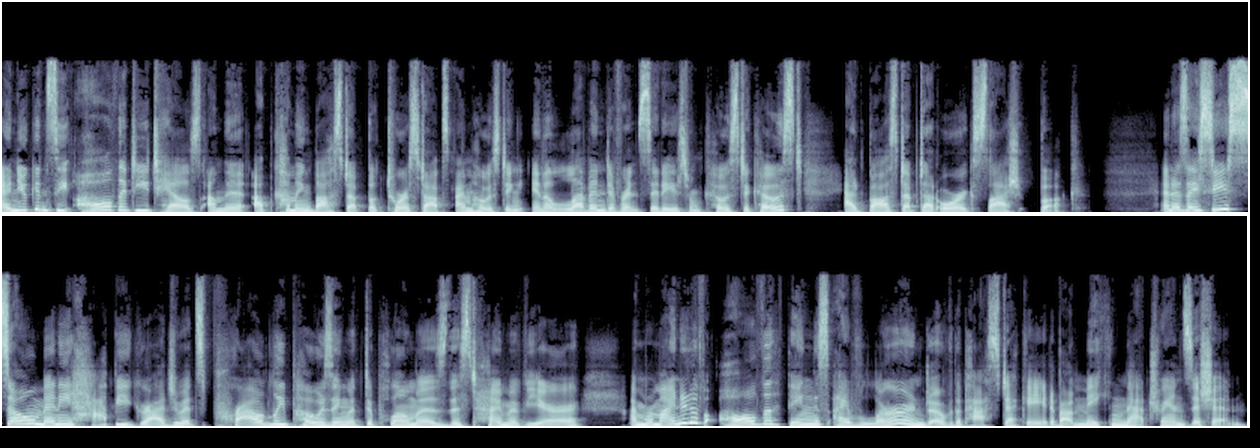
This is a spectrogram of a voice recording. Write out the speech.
And you can see all the details on the upcoming Bossed Up book tour stops I'm hosting in 11 different cities from coast to coast at bossedup.org slash book. And as I see so many happy graduates proudly posing with diplomas this time of year, I'm reminded of all the things I've learned over the past decade about making that transition.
